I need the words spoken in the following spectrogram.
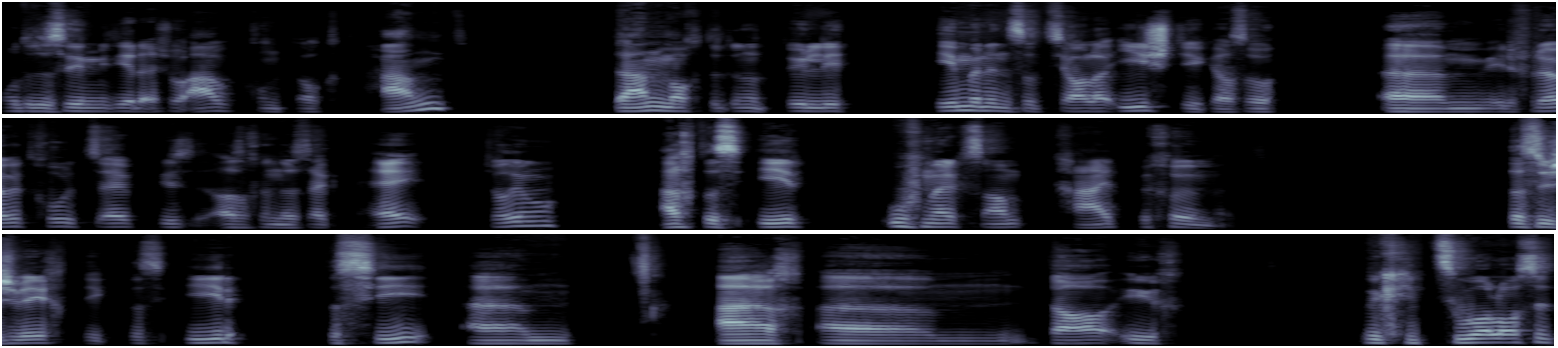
oder dass ihr mit ihr schon Augenkontakt habt, dann macht er natürlich immer einen sozialen Einstieg. Also, ähm, ihr fragt kurz etwas, also könnt ihr sagen, hey, Entschuldigung, auch, dass ihr Aufmerksamkeit bekommt. Das ist wichtig, dass ihr, dass sie, ähm, eigentlich, ähm, da euch wirklich zulassen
